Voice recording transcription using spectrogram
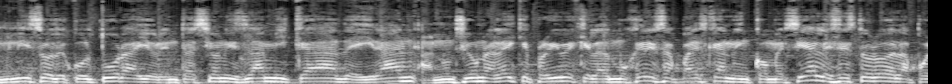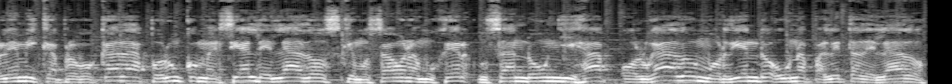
El ministro de Cultura y Orientación Islámica de Irán anunció una ley que prohíbe que las mujeres aparezcan en comerciales. Esto luego de la polémica provocada por un comercial de helados que mostraba a una mujer usando un hijab holgado mordiendo una paleta de helado.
